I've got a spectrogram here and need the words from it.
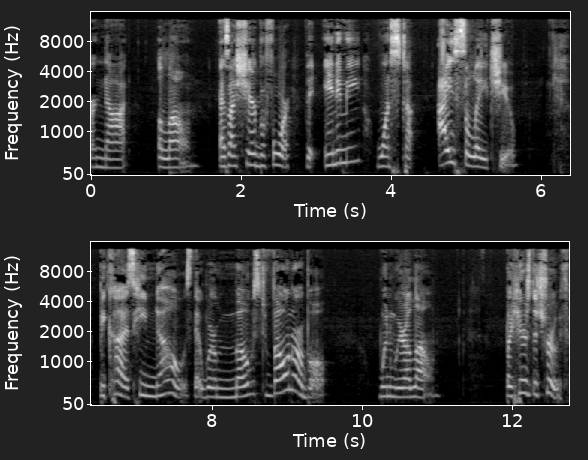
are not alone. As I shared before, the enemy wants to isolate you because he knows that we're most vulnerable when we're alone. But here's the truth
